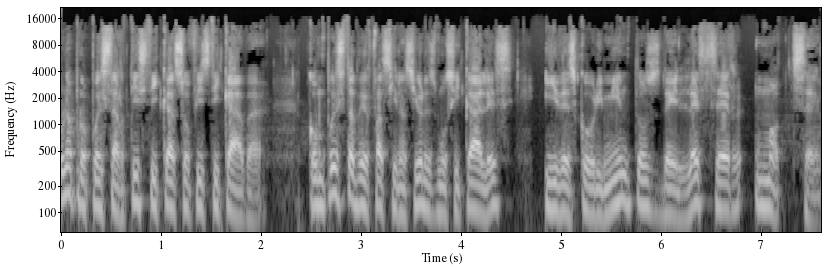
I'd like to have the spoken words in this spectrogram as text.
Una propuesta artística sofisticada, compuesta de fascinaciones musicales y descubrimientos de Lesser Motzer,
